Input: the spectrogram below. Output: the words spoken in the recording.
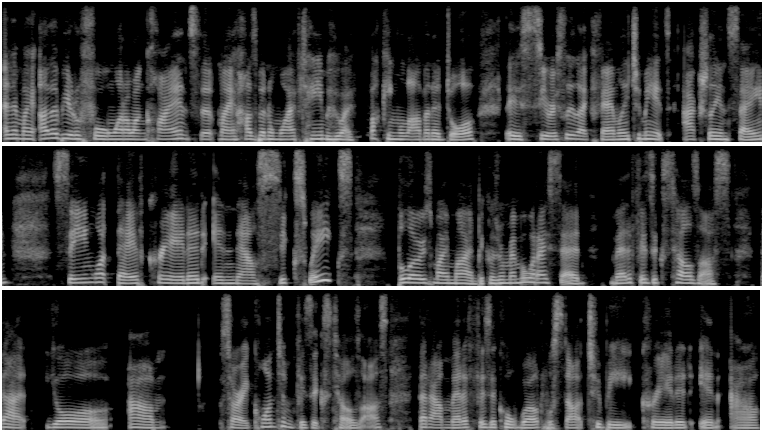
And then my other beautiful one on one clients that my husband and wife team, who I fucking love and adore, they're seriously like family to me. It's actually insane. Seeing what they have created in now six weeks blows my mind because remember what I said metaphysics tells us that your um sorry, quantum physics tells us that our metaphysical world will start to be created in our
